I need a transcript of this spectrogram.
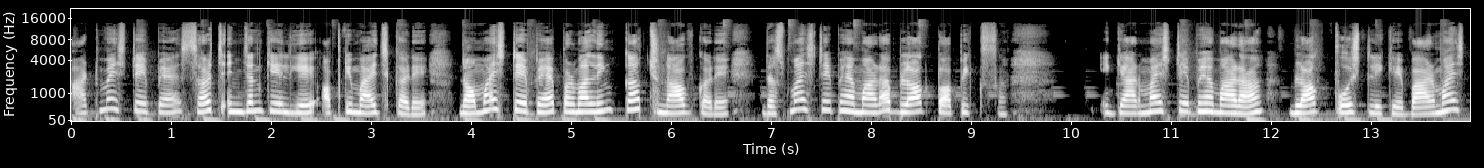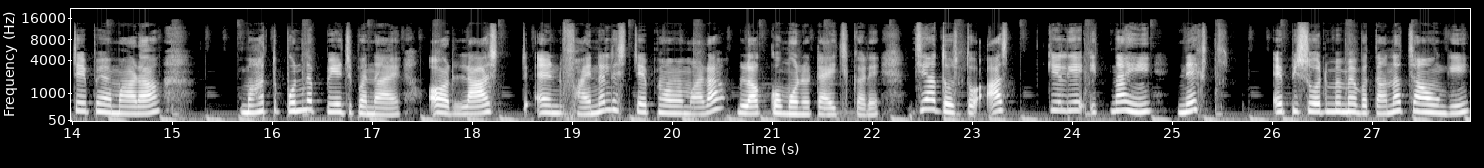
आठवां स्टेप है सर्च इंजन के लिए ऑप्टिमाइज करें। नौवा स्टेप है परमालिंक का चुनाव करें। दसवां स्टेप है हमारा ब्लॉग टॉपिक्स ग्यारहवा स्टेप है हमारा ब्लॉग पोस्ट लिखे। बारहवा स्टेप है हमारा महत्वपूर्ण पेज बनाए। और लास्ट एंड फाइनल स्टेप है हमारा ब्लॉग को मोनेटाइज करें। जी हाँ दोस्तों, आज के लिए इतना ही। नेक्स्ट एपिसोड में मैं बताना चाहूँगी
